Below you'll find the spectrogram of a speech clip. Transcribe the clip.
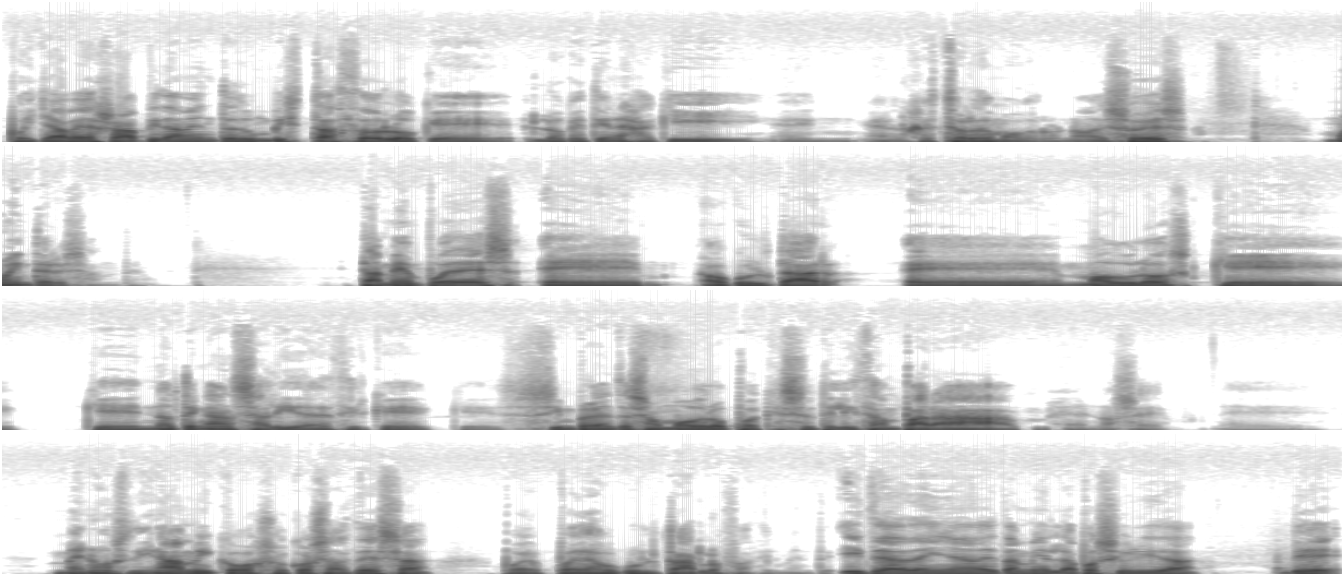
pues ya ves rápidamente de un vistazo lo que, lo que tienes aquí en, en el gestor de módulos, ¿no? Eso es muy interesante. También puedes eh, ocultar eh, módulos que, que no tengan salida, es decir, que, simplemente son módulos pues que se utilizan para, eh, no sé, menús dinámicos o cosas de esas, pues puedes ocultarlos fácilmente. Y te añade también la posibilidad de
